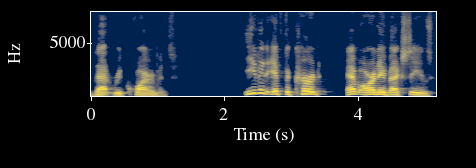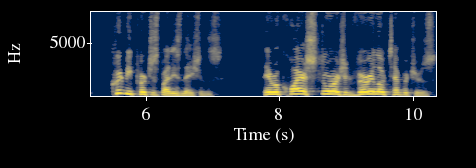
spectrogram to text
that requirement even if the current mRNA vaccines could be purchased by these nations, they require storage at very low temperatures,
